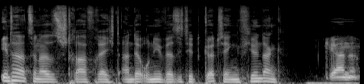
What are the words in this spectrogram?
internationales Strafrecht an der Universität Göttingen. Vielen Dank. Gerne.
